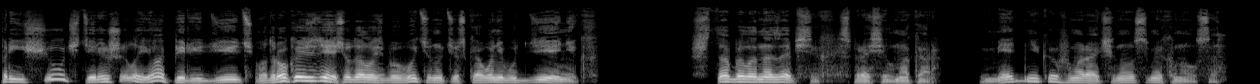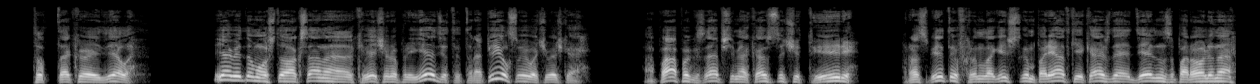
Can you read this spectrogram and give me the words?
прищучить и решил ее опередить. Вдруг и здесь удалось бы вытянуть из кого-нибудь денег. — Что было на записях? — спросил Макар. Медников мрачно усмехнулся. — Тут такое дело. Я ведь думал, что Оксана к вечеру приедет и торопил своего чувачка. А папок с записями, оказывается, четыре. Разбиты в хронологическом порядке, и каждая отдельно запаролена.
